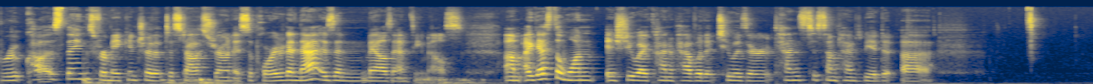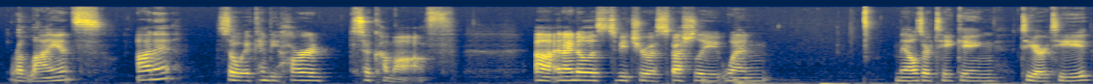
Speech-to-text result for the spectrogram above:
root cause things for making sure that testosterone is supported, and that is in males and females. Um, I guess the one issue I kind of have with it too is there tends to sometimes be a, uh, reliance on it. So it can be hard to come off. Uh, and I know this to be true, especially when males are taking TRT.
